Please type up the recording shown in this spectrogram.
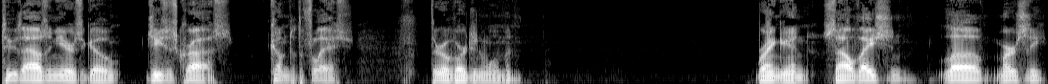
2,000 years ago, Jesus Christ come to the flesh through a virgin woman, bringing salvation, love, mercy,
